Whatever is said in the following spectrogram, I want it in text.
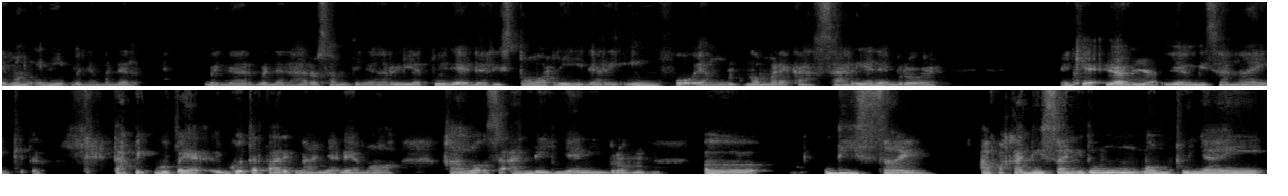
Emang ini benar-benar benar-benar harus something yang relate tuh ya dari story, dari info yang ke Mhm. mereka seharian ya bro ya. Yang kayak Iya, yang, iya, iya. yang bisa naik gitu. Tapi gue pengen, gue tertarik nanya deh sama lo. Kalau seandainya nih bro, eh, desain, apakah desain itu mempunyai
